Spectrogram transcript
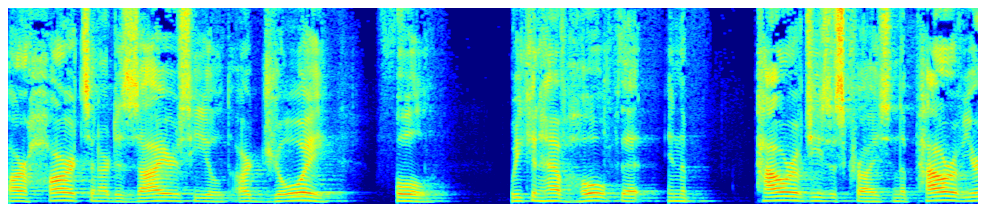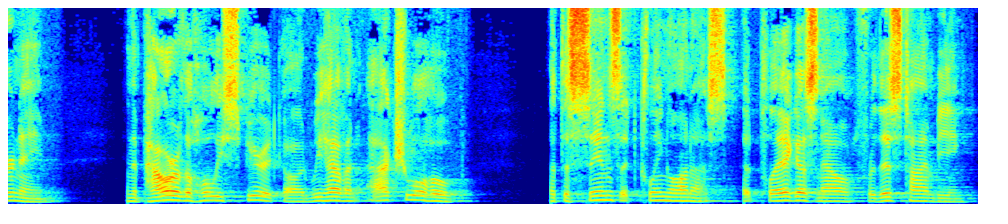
our hearts and our desires healed, our joy full. We can have hope that in the power of Jesus Christ, in the power of your name, in the power of the Holy Spirit, God, we have an actual hope that the sins that cling on us, that plague us now for this time being,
